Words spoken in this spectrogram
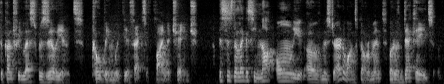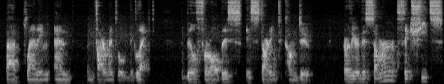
the country less resilient coping with the effects of climate change. This is the legacy not only of Mr. Erdogan's government, but of decades of bad planning and environmental neglect. The bill for all this is starting to come due. Earlier this summer, thick sheets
